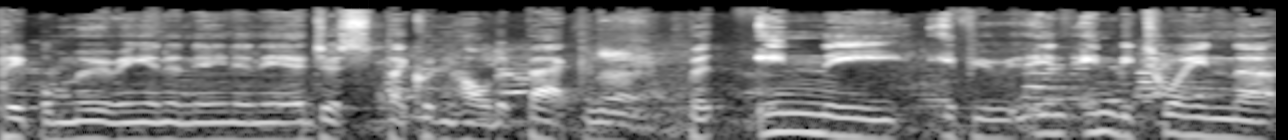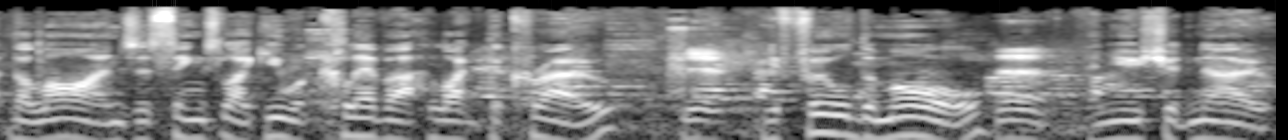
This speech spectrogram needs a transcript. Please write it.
people moving in and in and in just they couldn't hold it back. No. But in the if you in, in between the, the lines, there's things like you were clever like the crow. Yeah. You fooled them all, Yeah. and you should know.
